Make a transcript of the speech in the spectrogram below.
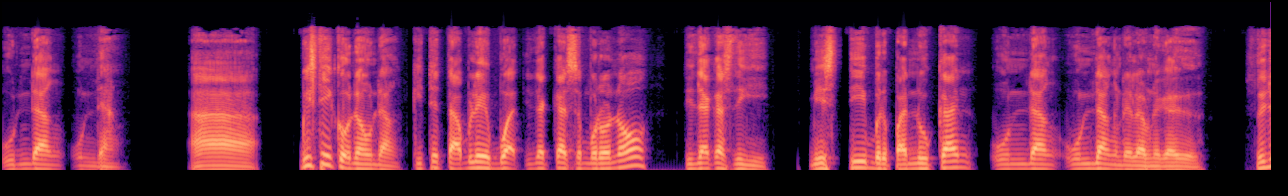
undang-undang. Ha, mesti ikut undang-undang. Kita tak boleh buat tindakan sembrono, tindakan sendiri. Mesti berpandukan undang-undang dalam negara. Setuju?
